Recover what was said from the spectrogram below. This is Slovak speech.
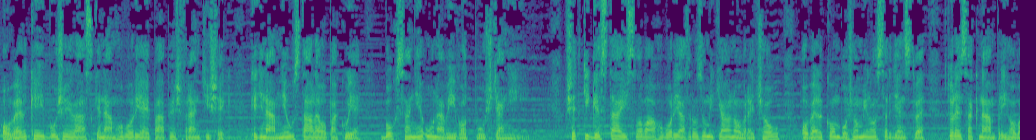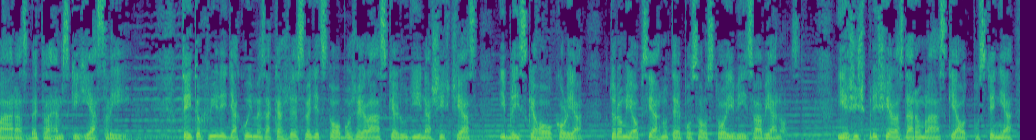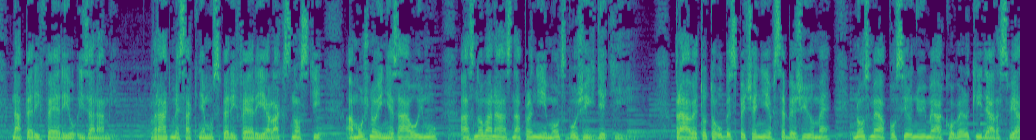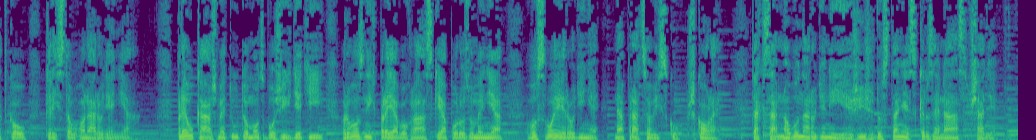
O veľkej Božej láske nám hovorí aj pápež František, keď nám neustále opakuje, Boh sa neunaví v odpúšťaní. Všetky gestá i slová hovoria zrozumiteľnou rečou o veľkom Božom milosrdenstve, ktoré sa k nám prihovára z betlehemských jaslí. V tejto chvíli ďakujme za každé svedectvo o Božej láske ľudí našich čias i blízkeho okolia, ktorom je obsiahnuté posolstvo i výzva Vianoc. Ježiš prišiel s darom lásky a odpustenia na perifériu i za nami. Vráťme sa k nemu z periférie laxnosti a možno i nezáujmu a znova nás naplní moc Božích detí. Práve toto ubezpečenie v sebe žijme, nosme a posilňujme ako veľký dar sviatkov Kristovho narodenia. Preukážme túto moc Božích detí v rôznych prejavoch lásky a porozumenia vo svojej rodine, na pracovisku, v škole. Tak sa novonarodený Ježiš dostane skrze nás všade.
